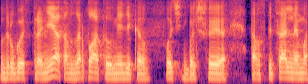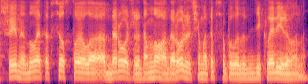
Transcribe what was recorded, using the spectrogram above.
в другой стране, а там зарплаты у медиков очень большие, там специальные машины, но это все стоило дороже, намного дороже, чем это все было задекларировано.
